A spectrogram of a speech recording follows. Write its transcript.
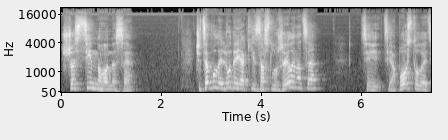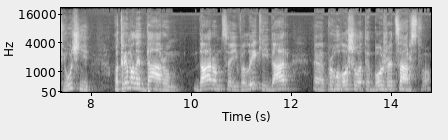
щось цінного несе. Чи це були люди, які заслужили на це? Ці, ці апостоли, ці учні отримали даром. Даром цей великий дар е, проголошувати Боже царство.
